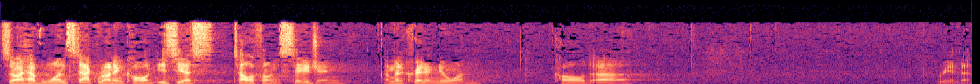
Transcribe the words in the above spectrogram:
So I have one stack running called ECS telephone staging. I'm going to create a new one called uh, reinvent.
